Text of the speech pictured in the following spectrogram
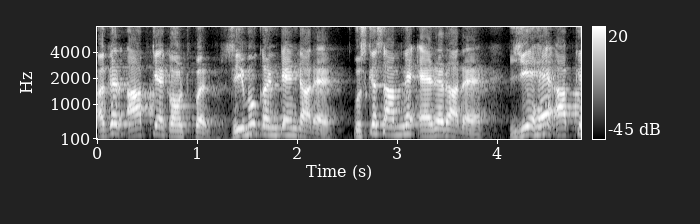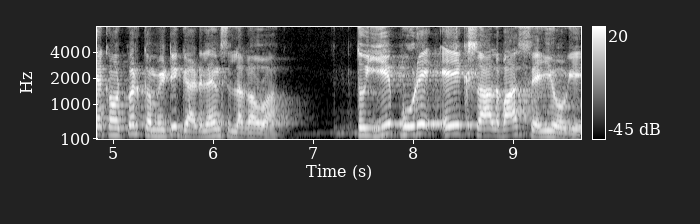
अगर आपके अकाउंट पर रिमो कंटेंट आ रहा है, उसके सामने एरर आ रहा है, ये है आपके अकाउंट पर कम्युनिटी गाइडलाइंस लगा हुआ। तो ये पूरे एक साल बाद सही होगी।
